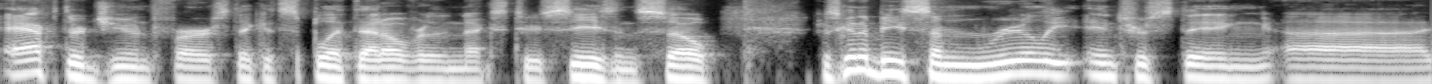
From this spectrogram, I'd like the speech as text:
after June 1st, they could split that over the next two seasons. So there's going to be some really interesting uh,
